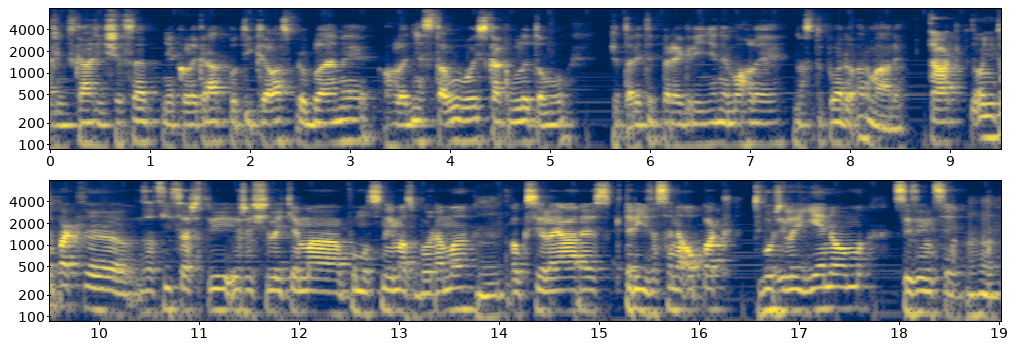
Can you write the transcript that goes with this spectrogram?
římská říše se několikrát potýkala s problémy ohledně stavu vojska kvůli tomu, že tady ty peregríni nemohli nastupovat do armády. Tak, oni to pak e, za císařství řešili těma pomocnýma sborama, hmm. auxiliares, který zase naopak tvořili jenom cizinci. Hmm.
